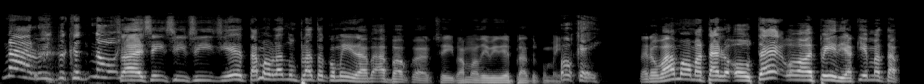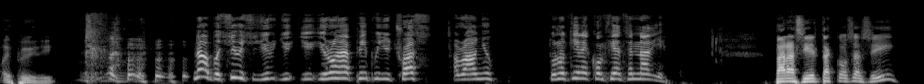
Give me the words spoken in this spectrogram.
Nah, Luis, because no. O sea, si, si, si, si estamos hablando de un plato de comida, ah, ok, sí, vamos a dividir el plato de comida. Ok. Pero vamos a matarlo, o usted o a Speedy. ¿A quién matamos? Speedy. No, but seriously, you, you, you you don't have people you trust around you. Tú no tienes confianza en nadie. Para ciertas cosas sí.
